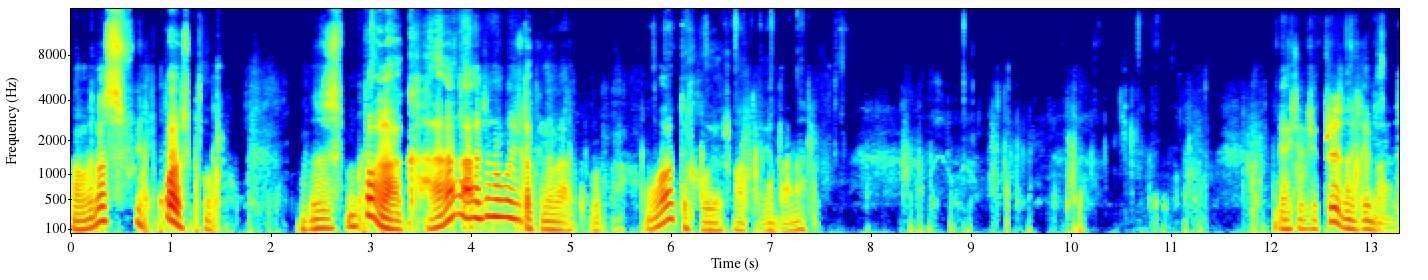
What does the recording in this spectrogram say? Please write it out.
A mówię, no swój po polsku. Polak, a, ale to no będzie taki numer, kurwa. O ty chujesz, ma to jebane. Ja chciał się przyznać jebany.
